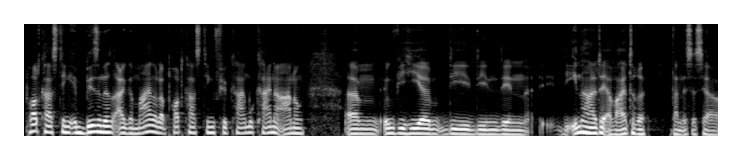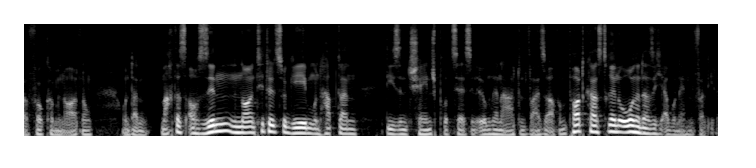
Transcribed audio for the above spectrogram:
Podcasting im Business allgemein oder Podcasting für KMU, keine Ahnung, ähm, irgendwie hier die, die, den, die Inhalte erweitere, dann ist es ja vollkommen in Ordnung. Und dann macht es auch Sinn, einen neuen Titel zu geben und habe dann diesen Change-Prozess in irgendeiner Art und Weise auch im Podcast drin, ohne dass ich Abonnenten verliere.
